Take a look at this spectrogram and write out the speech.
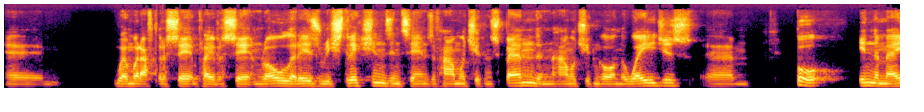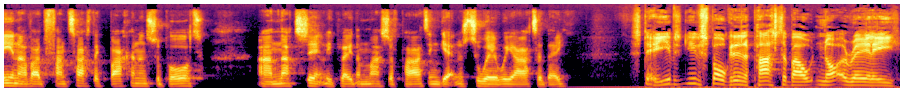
um, when we're after a certain player for a certain role, there is restrictions in terms of how much you can spend and how much you can go on the wages. Um, but in the main, I've had fantastic backing and support, and that's certainly played a massive part in getting us to where we are today. Steve, you've, you've spoken in the past about not really,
